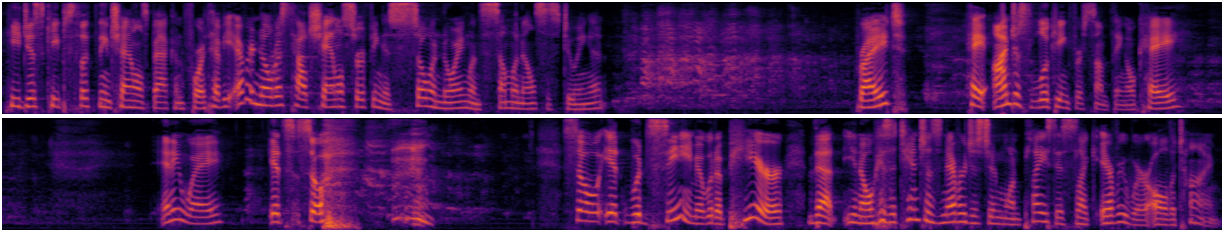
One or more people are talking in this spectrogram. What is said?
He just keeps flipping channels back and forth. Have you ever noticed how channel surfing is so annoying when someone else is doing it? right? Hey, I'm just looking for something, okay? Anyway, it's so So it would seem, it would appear that, you know, his attention's never just in one place, it's like everywhere all the time.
